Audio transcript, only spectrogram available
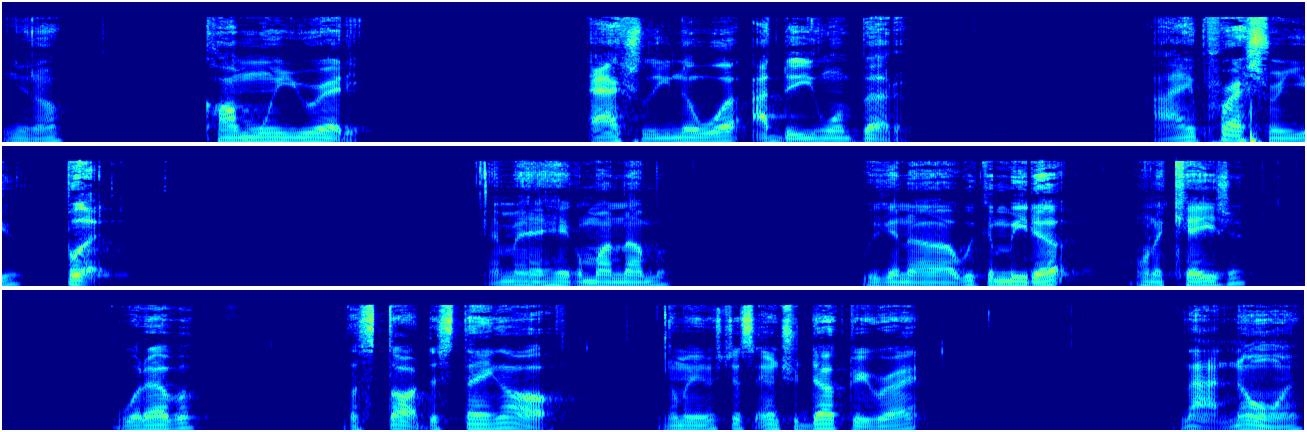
You know, call me when you're ready. Actually, you know what? I do you one better. I ain't pressuring you, but hey man, here go my number. We can uh we can meet up on occasion, whatever. Let's start this thing off. I mean, it's just introductory, right? Not knowing,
